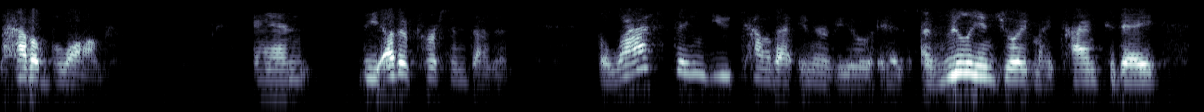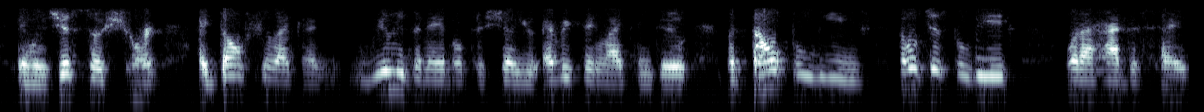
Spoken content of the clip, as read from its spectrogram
have a blog, and the other person doesn't. The last thing you tell that interviewer is, I really enjoyed my time today. It was just so short. I don't feel like I've really been able to show you everything I can do, but don't believe, don't just believe what I had to say.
